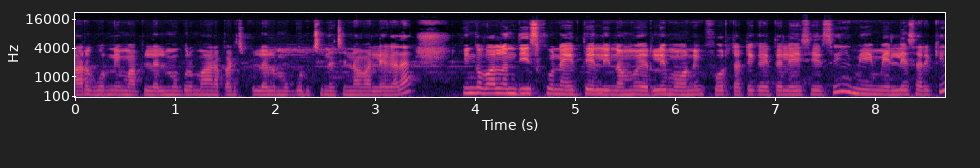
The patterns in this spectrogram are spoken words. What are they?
ఆరుగురిని మా పిల్లలు ముగ్గురు మా ఆడపడిచి పిల్లలు ముగ్గురు చిన్న చిన్న వాళ్ళే కదా. ఇంకా వాళ్ళని తీసుకుని అయితే వెళ్ళినాము. ఎర్లీ మార్నింగ్ ఫోర్ థర్టీకి అయితే లేచేసి మేము వెళ్ళేసరికి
